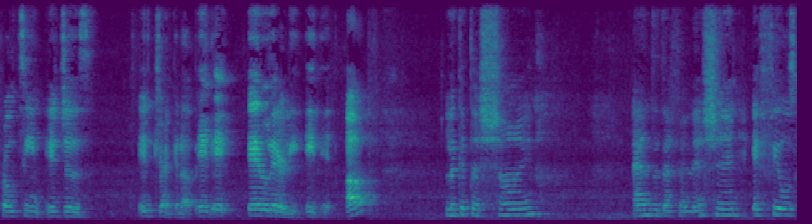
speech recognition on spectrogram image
protein, it just it drank it up. It it it literally ate it up. Look at the shine and the definition. It feels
